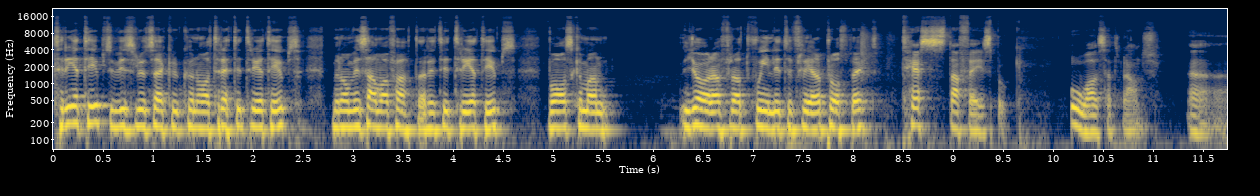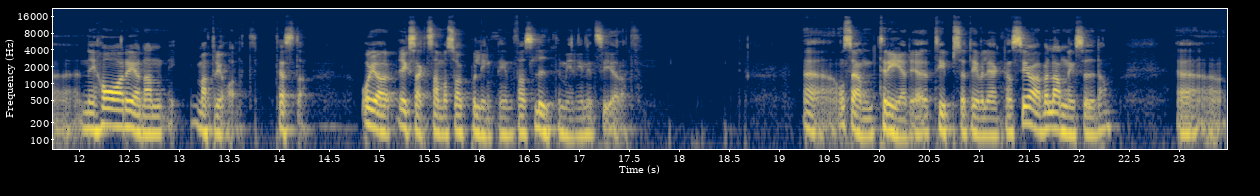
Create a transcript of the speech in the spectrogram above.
tre tips. Vi skulle säkert kunna ha 33 tips. Men om vi sammanfattar det till tre tips. Vad ska man göra för att få in lite flera prospect? Testa Facebook. Oavsett bransch. Eh, ni har redan materialet. Testa. Och gör exakt samma sak på LinkedIn fast lite mer initierat. Eh, och sen tredje tipset är väl egentligen se över landningssidan. Eh,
